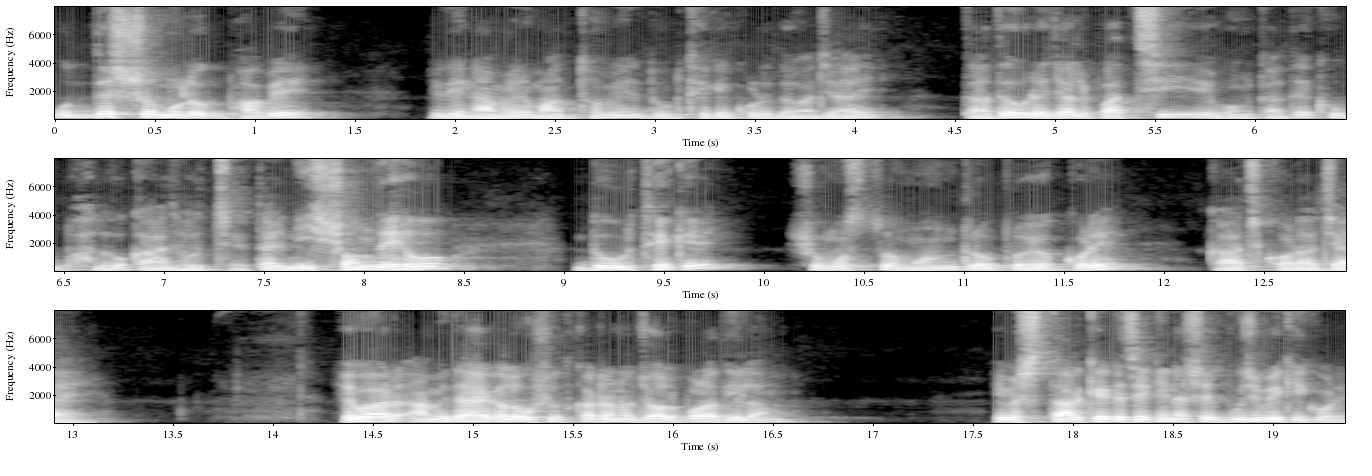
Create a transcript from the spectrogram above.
উদ্দেশ্যমূলকভাবে যদি নামের মাধ্যমে দূর থেকে করে দেওয়া যায়, তাতেও রেজাল্ট পাচ্ছি এবং তাতে খুব ভালো কাজ হচ্ছে। তাই নিঃসন্দেহ দূর থেকে সমস্ত মন্ত্র প্রয়োগ করে কাজ করা যায়। এবার আমি দেখা গেল ওষুধ কাটানো জল পড়া দিলাম। এবার তার কেটেছে কিনা সে বুঝবে কি করে?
